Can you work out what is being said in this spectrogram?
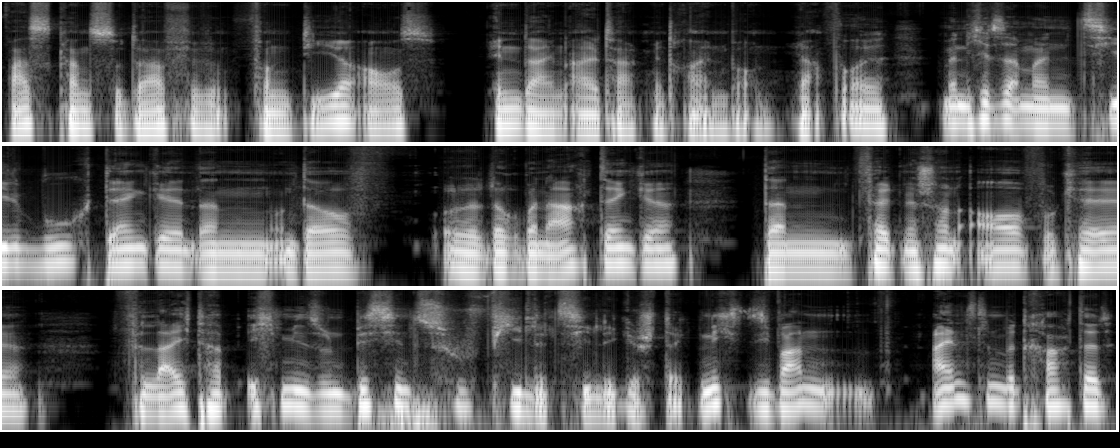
Was kannst du dafür von dir aus in deinen Alltag mit reinbauen? Ja, Voll. Wenn ich jetzt an mein Zielbuch denke, dann und darauf oder darüber nachdenke, dann fällt mir schon auf, okay, vielleicht habe ich mir so ein bisschen zu viele Ziele gesteckt. Nicht, sie waren einzeln betrachtet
